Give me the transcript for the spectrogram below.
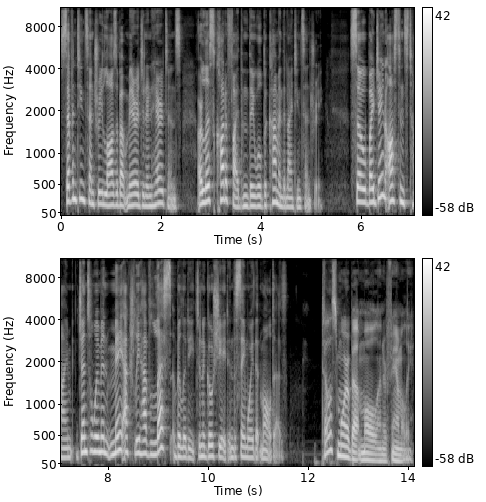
17th century laws about marriage and inheritance are less codified than they will become in the 19th century. So, by Jane Austen's time, gentlewomen may actually have less ability to negotiate in the same way that Moll does. Tell us more about Moll and her family.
